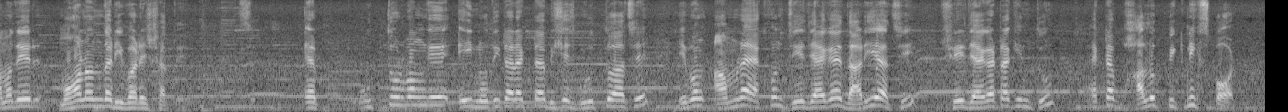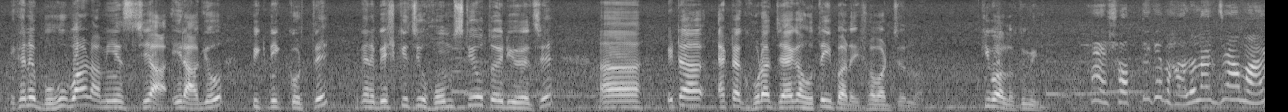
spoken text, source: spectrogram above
আমাদের মহানন্দা রিভারের সাথে। উত্তরবঙ্গে এই নদীটার একটা বিশেষ গুরুত্ব আছে, এবং আমরা এখন যে জায়গায় দাঁড়িয়ে আছি, সেই জায়গাটা কিন্তু একটা ভালো পিকনিক স্পট এখানে বহুবার আমি এসেছি এর আগেও পিকনিক করতে। এখানে বেশ কিছু হোমস্টেও তৈরি হয়েছে। এটা একটা ঘোরার জায়গা হতেই পারে সবার জন্য। কি বলো তুমি? হ্যাঁ সব থেকে ভালো লাগছে আমার,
